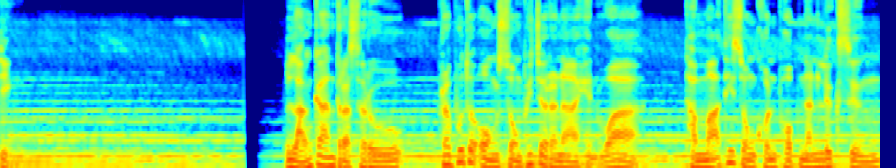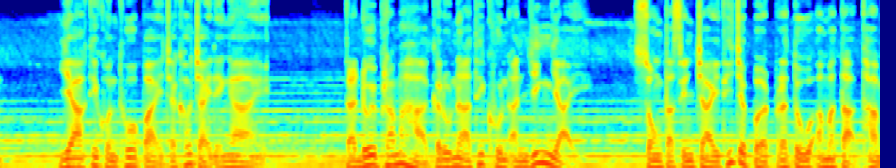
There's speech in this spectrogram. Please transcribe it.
จริง หลังการตรัสรู้ พระพุทธองค์ทรงพิจารณาเห็นว่า ธรรมะที่ทรงค้นพบนั้นลึกซึ้ง ยากที่คนทั่วไปจะเข้าใจได้ง่าย แต่ด้วยพระมหากรุณาธิคุณอันยิ่งใหญ่ ทรงตัดสินใจที่จะเปิดประตูอมตะธรรม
